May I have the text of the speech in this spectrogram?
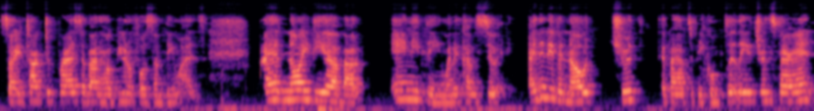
so I talked to press about how beautiful something was. I had no idea about anything when it comes to, I didn't even know truth, if I have to be completely transparent.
